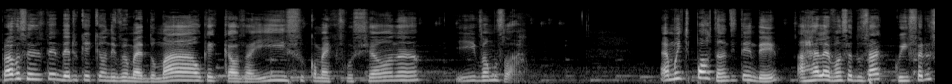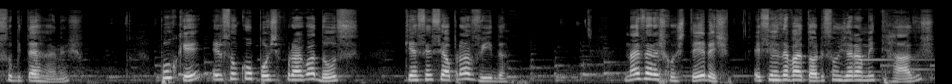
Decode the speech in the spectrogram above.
para vocês entenderem o que é o nível médio do mar, o que, que causa isso, como é que funciona e vamos lá. É muito importante entender a relevância dos aquíferos subterrâneos, porque eles são compostos por água doce, que é essencial para a vida. Nas áreas costeiras, esses reservatórios são geralmente rasos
